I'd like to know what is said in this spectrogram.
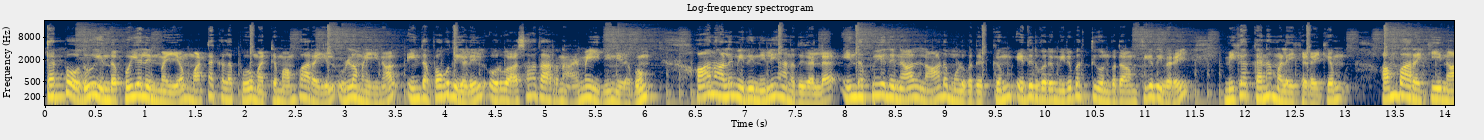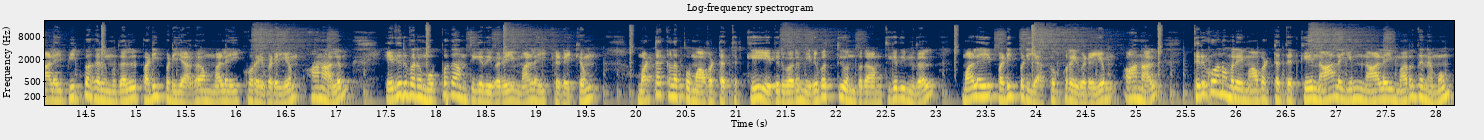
தற்போது இந்த புயலின் மையம் மட்டக்களப்பு மற்றும் அம்பாறையில் உள்ளமையினால் இந்த பகுதிகளில் ஒரு அசாதாரண அமைதி நிலவும். ஆனாலும் இது நிலையானது அல்ல. இந்த புயலினால் நாடு முழுவதற்கும் எதிர்வரும் இருபத்தி ஒன்பதாம் தேதி வரை மிக கனமழை கிடைக்கும். அம்பாறைக்கு நாளை பிற்பகல் முதல் படிப்படியாக மழை குறைவடையும். ஆனாலும் எதிர்வரும் முப்பதாம் தேதி வரை மழை கிடைக்கும். மட்டக்களப்பு மாவட்டத்திற்கு எதிர்வரும் இருபத்தி ஒன்பதாம் தேதி முதல் மழை படிப்படியாக குறைவடையும். ஆனால் திருகோணமலை மாவட்டத்திற்கு நாளையும் நாளை மறுதினமும்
